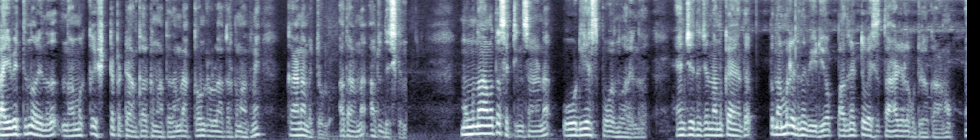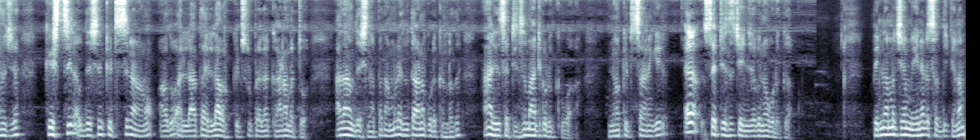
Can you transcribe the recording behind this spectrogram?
പ്രൈവറ്റ് എന്ന് പറയുന്നത് നമുക്ക് ഇഷ്ടപ്പെട്ട ആൾക്കാർക്ക് മാത്രമേ നമ്മുടെ അക്കൗണ്ടിലുള്ള ആൾക്കാർക്ക് മാത്രമേ കാണാൻ പറ്റുള്ളൂ. അതാണ് അവർ ഉദ്ദേശിക്കുന്നത്. മൂന്നാമത്തെ സെറ്റിങ്സാണ് ഓഡിയൻസ് പോൾ എന്ന് പറയുന്നത്. എന്ന് ചെയ്യുന്നത് വെച്ചാൽ നമുക്ക് അതിനകത്ത് ഇപ്പോൾ നമ്മളിടുന്ന വീഡിയോ പതിനെട്ട് വയസ്സ് താഴെയുള്ള കുട്ടികൾക്കാണോ? എന്ന് വെച്ചാൽ കിഡ്സിന് ഉദ്ദേശിക്കുന്ന കിഡ്സിനാണോ അതോ അല്ലാത്ത എല്ലാവർക്കും കിഡ്സ് ഉൾപ്പെടെ കാണാൻ പറ്റുമോ? അതാണ് ഉദ്ദേശിക്കുന്നത്. അപ്പോൾ നമ്മൾ എന്താണ് കൊടുക്കേണ്ടത്? ആ രീതി സെറ്റിങ്സ് മാറ്റി കൊടുക്കുക. നോ കിഡ്സ് ആണെങ്കിൽ സെറ്റിങ്സ് ചേഞ്ച് ചെയ്തൊക്കെ നോ കൊടുക്കുക. പിന്നെ നമ്മൾ ചെയ്യാൻ മെയിനായിട്ട് ശ്രദ്ധിക്കണം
